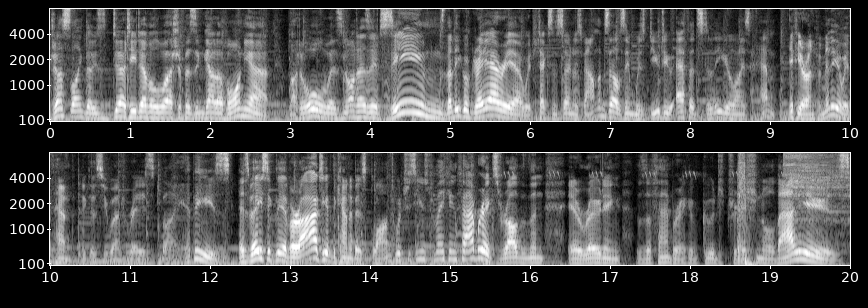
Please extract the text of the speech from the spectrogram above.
just like those dirty devil worshippers in California. But all was not as it seems. The legal gray area which Texas owners found themselves in was due to efforts to legalize hemp. If you're unfamiliar with hemp because you weren't raised by hippies, it's basically a variety of the cannabis plant which is used for making fabrics rather than eroding the fabric of good traditional values.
